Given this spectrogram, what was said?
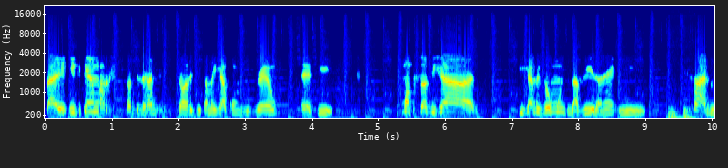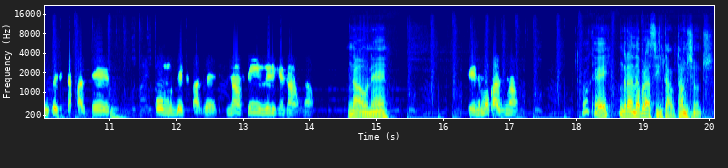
sabe, e que tem uma responsabilidade maior, que também já conviveu, é, que uma pessoa que já, que já viveu muito da vida, né? E sabe o que está fazer, como deve fazer. Não, sim, virgem, não, não. Não, né? Sim, no meu caso, não. Ok, um grande abraço então, estamos juntos.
